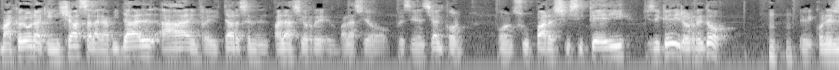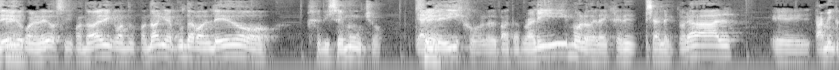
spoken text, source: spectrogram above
Macron a Kinshasa, la capital, a entrevistarse en el palacio, palacio presidencial con, con su par Gisikedi. Gisikedi lo retó. Eh, con el dedo, con el dedo, Cuando alguien, cuando, alguien apunta con el dedo, dice mucho. Y ahí le dijo lo del paternalismo, lo de la injerencia electoral, eh, también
